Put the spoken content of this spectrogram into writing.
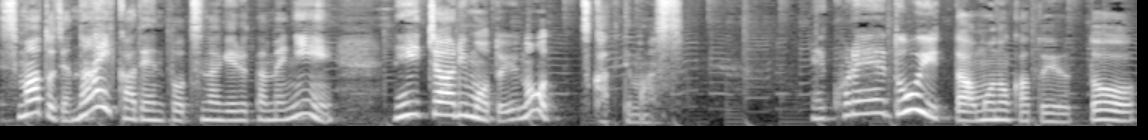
スマートじゃない家電とつなげるためにネイチャーリモというのを使ってます。これどういったものかというと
